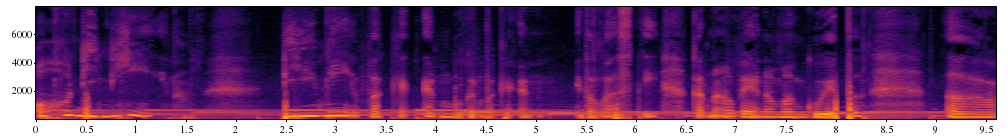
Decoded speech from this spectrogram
oh Dini. Dini pakai M bukan pakai N. Itu pasti. Karena apa ya nama gue tuh uh,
